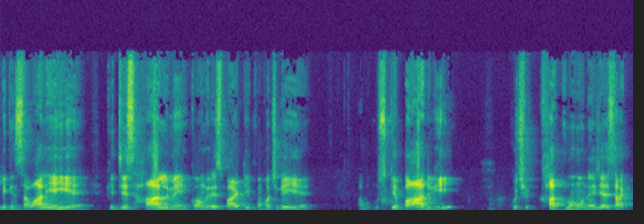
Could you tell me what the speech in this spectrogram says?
लेकिन सवाल यही है कि जिस हाल में कांग्रेस पार्टी पहुँच गई है, अब उसके बाद भी कुछ खत्म होने जैसा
